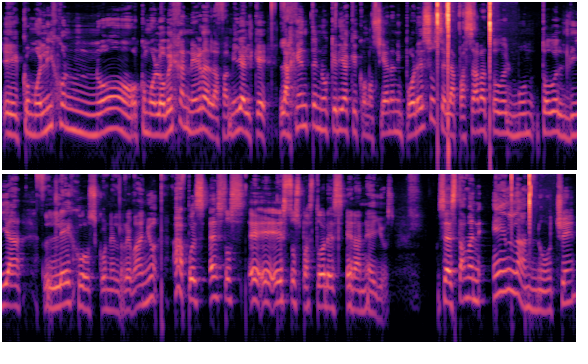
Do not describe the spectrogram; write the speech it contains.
eh, como el hijo no, como la oveja negra de la familia, el que la gente no quería que conocieran y por eso se la pasaba todo el mundo, todo el día lejos con el rebaño? Ah, pues estos, estos pastores eran ellos. O sea, estaban en la noche,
